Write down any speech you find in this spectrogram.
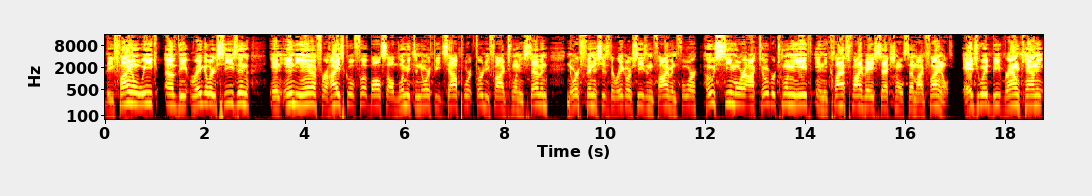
The final week of the regular season in Indiana for high school football saw Bloomington North beat Southport 35-27. North finishes the regular season 5 and 4. Hosts Seymour October 28th in the Class 5A sectional semifinals. Edgewood beat Brown County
